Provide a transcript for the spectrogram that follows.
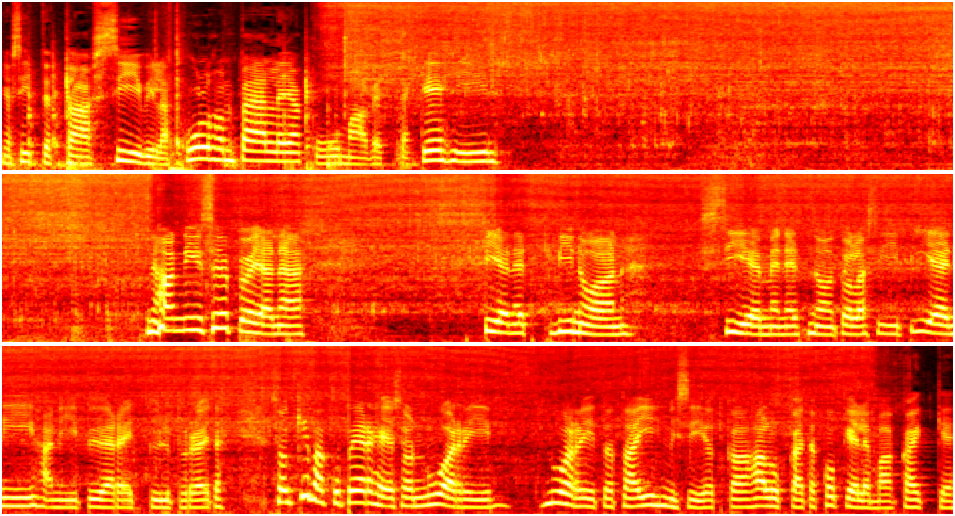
Ja sitten taas siivillä kulhon päälle ja kuumaa vettä kehiin. Nämä on niin söpöjä nämä pienet kvinoan siemenet. Ne on tuollaisia pieniä, ihania pyöreitä pylpyröitä. Se on kiva, kun perheessä on nuoria nuoria tota, ihmisiä, jotka on halukkaita kokeilemaan kaikkea.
